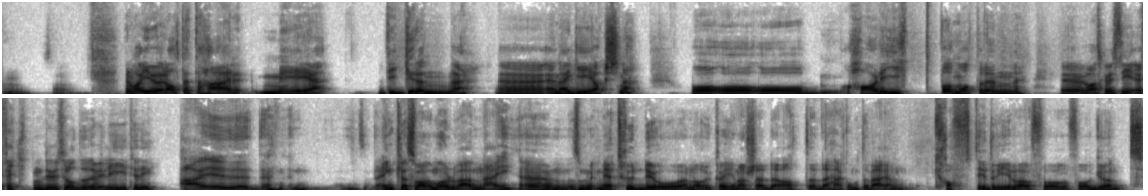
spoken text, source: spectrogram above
Mm. Men hva gjør alt dette her med de grønne eh, energiaksjene? Og, og, og, har det gitt på en måte den eh, hva skal vi si, effekten du trodde det ville gi til de? Nei, enkle svaret må vel være nei. Eh, altså, vi trodde jo når Ukraina skjedde at det her kom til å være en kraftig driver for, for grønt.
